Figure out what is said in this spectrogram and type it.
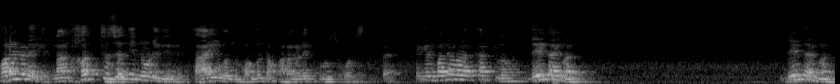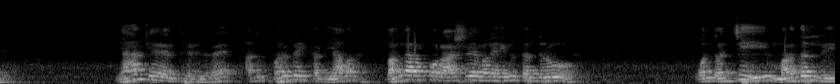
ಹೊರಗಡೆಗೆ, ನಾನು ಹತ್ತು ಸತಿ ನೋಡಿದ್ದೀನಿ, ತಾಯಿ ಒಂದು ಮಗುನ ಹೊರಗಡೆ ಕೂರಿಸಿ ಓದಿಸುತ್ತೆ. ಯಾಕಂದ್ರೆ ಮನೆ ಒಳಗೆ ಕತ್ಲು ಡೇ ಟೈಮಲ್ಲಿ ಡೇ ಟೈಮಲ್ಲಿ ಯಾಕೆ ಅಂತ ಹೇಳಿದ್ರೆ, ಅದು ಬರಬೇಕು ಅದು ಯಾವಾಗ? ಬಂಗಾರಪ್ಪ ಅವ್ರ ಆಶ್ರಯ ಮನೆ ಹೆಂಗೆ ತಂದರು? ಒಂದು ಅಜ್ಜಿ ಮರದಲ್ಲಿ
